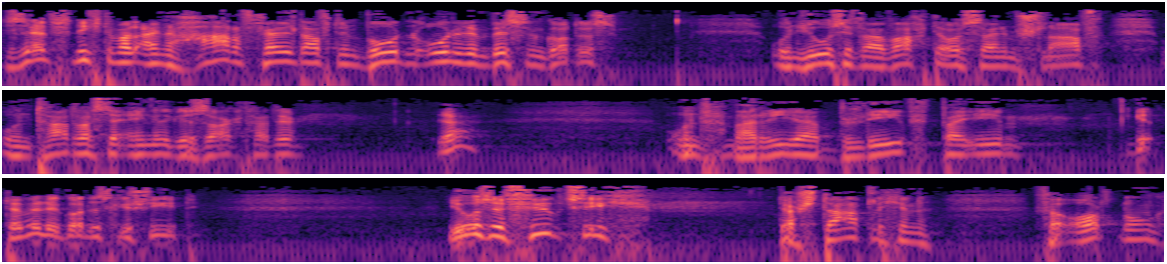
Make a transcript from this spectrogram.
Selbst nicht einmal ein Haar fällt auf den Boden ohne den Wissen Gottes. Und Josef erwachte aus seinem Schlaf und tat, was der Engel gesagt hatte. Ja. Und Maria blieb bei ihm. Der Wille Gottes geschieht. Josef fügt sich der staatlichen Verordnung.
